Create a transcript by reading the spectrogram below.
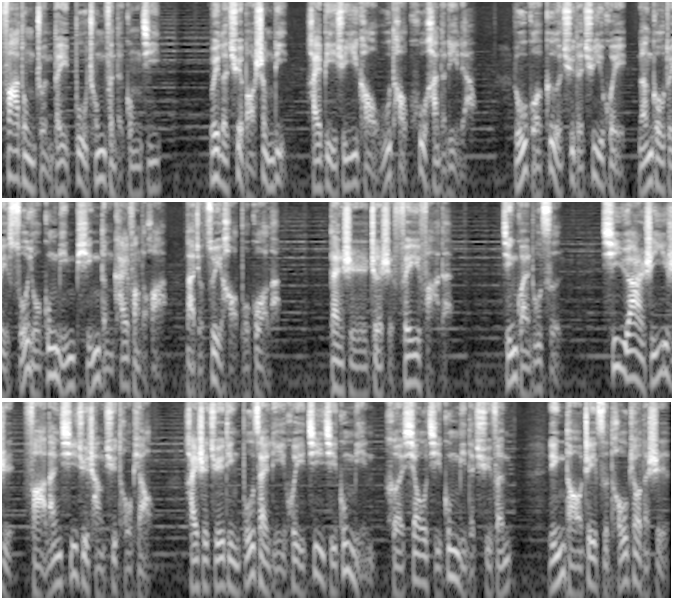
发动准备不充分的攻击。为了确保胜利，还必须依靠无套酷汉的力量。如果各区的区议会能够对所有公民平等开放的话，那就最好不过了。但是这是非法的。尽管如此，七月二十一日法兰西剧场区投票，还是决定不再理会积极公民和消极公民的区分。领导这次投票的是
